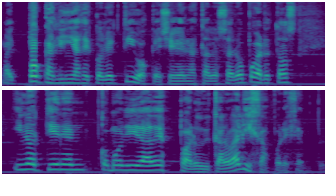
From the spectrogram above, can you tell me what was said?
Hay pocas líneas de colectivos que lleguen hasta los aeropuertos y no tienen comodidades para ubicar valijas, por ejemplo.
